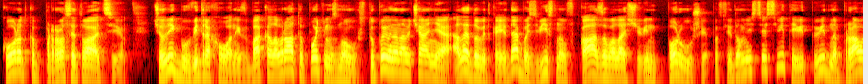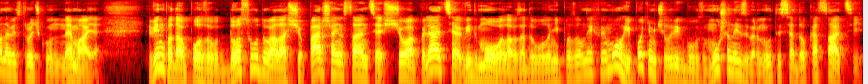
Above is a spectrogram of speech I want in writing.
Коротко про ситуацію. Чоловік був відрахований з бакалаврату, потім знову вступив на навчання, але довідка ЄДЕБО, звісно, вказувала, що він порушує послідовність освіти і, відповідно, права на відстрочку не має. Він подав позов до суду, але що перша інстанція, що апеляція відмовила в задоволенні позовних вимог, і потім чоловік був змушений звернутися до касації.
